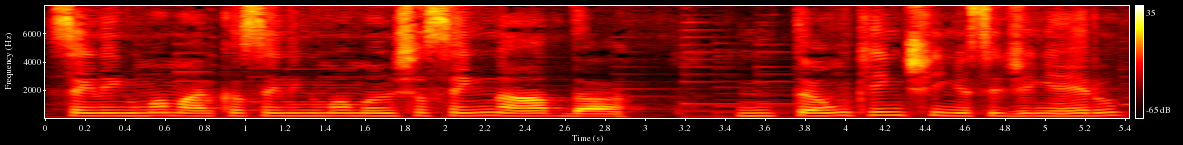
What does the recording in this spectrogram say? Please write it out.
sem nenhuma marca, sem nenhuma mancha, sem nada. Então, quem tinha esse dinheiro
